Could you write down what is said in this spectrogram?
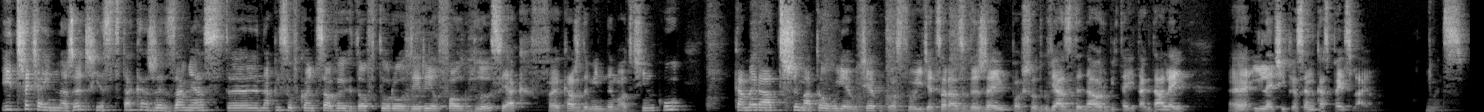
I trzecia inna rzecz jest taka, że zamiast e, napisów końcowych do wtóru The Real Folk Blues, jak w każdym innym odcinku, kamera trzyma to ujęcie, po prostu idzie coraz wyżej pośród gwiazdy na orbitę i tak dalej i leci piosenka Space Lion. Więc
